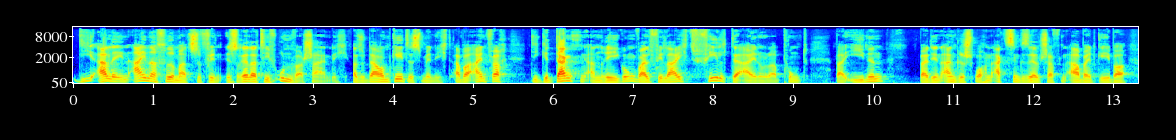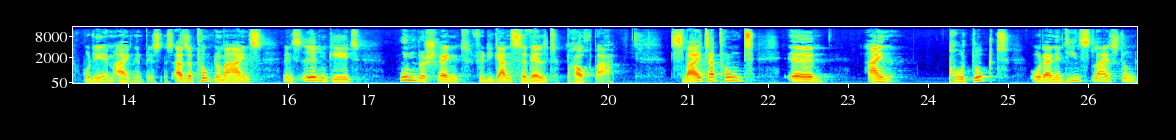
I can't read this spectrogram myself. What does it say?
die alle in einer Firma zu finden, ist relativ unwahrscheinlich. Also darum geht es mir nicht. Aber einfach die Gedankenanregung, weil vielleicht fehlt der ein oder Punkt bei Ihnen, bei den angesprochenen Aktiengesellschaften, Arbeitgeber oder im eigenen Business. Also Punkt Nummer eins, wenn es irgend geht, unbeschränkt für die ganze Welt brauchbar. Zweiter Punkt, äh, ein Produkt oder eine Dienstleistung,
